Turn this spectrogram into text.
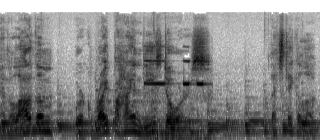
and a lot of them work right behind these doors. Let's take a look.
